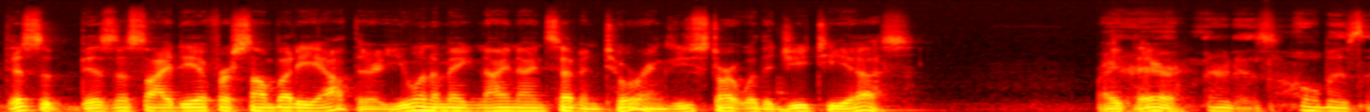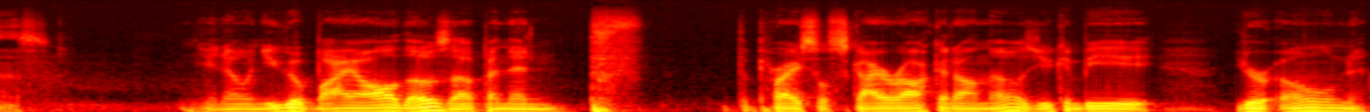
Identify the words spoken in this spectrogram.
this is a business idea for somebody out there. You want to make 997 tourings, you start with a GTS. Right there. There it is. Whole business. you know, and you go buy all those up, and then pff, the price will skyrocket on those. You can be your own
